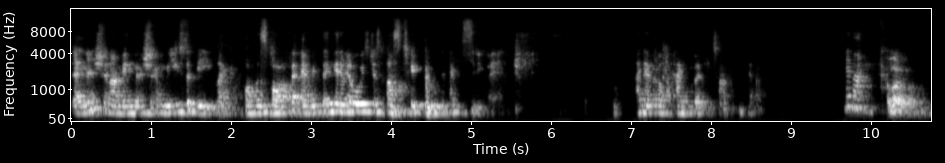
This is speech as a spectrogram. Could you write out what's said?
Danish and I'm English, and we used to be like on the spot for everything, and it was always just us two. I never got the hang of Berkeley time. Never. Never. Hello.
